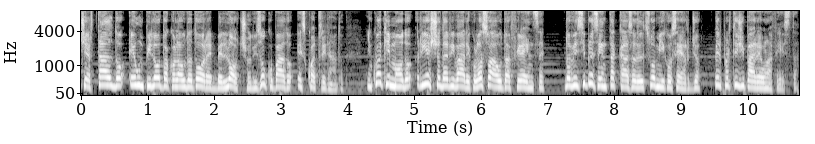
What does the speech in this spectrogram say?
Certaldo è un pilota collaudatore belloccio, disoccupato e squattrinato. In qualche modo riesce ad arrivare con la sua auto a Firenze, dove si presenta a casa del suo amico Sergio per partecipare a una festa.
